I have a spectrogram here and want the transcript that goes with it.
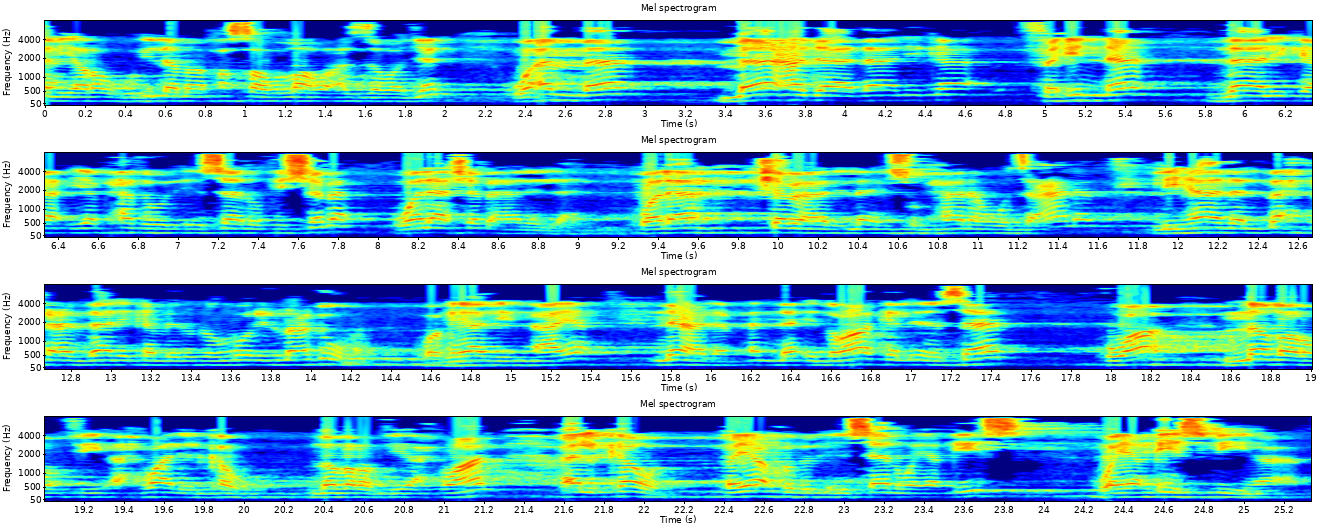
أن يروه إلا ما خصه الله عز وجل. وأما ما عدا ذلك فإن ذلك يبحثه الإنسان في الشبه ولا شبه لله ولا شبه لله سبحانه وتعالى. لهذا البحث عن ذلك من الأمور المعدومة. وفي هذه الآية نعلم أن إدراك الإنسان هو نظر في أحوال الكون نظر في أحوال الكون. فيأخذ الإنسان ويقيس ويقيس فيها.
